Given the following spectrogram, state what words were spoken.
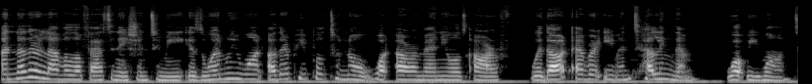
Another level of fascination to me is when we want other people to know what our manuals are without ever even telling them what we want.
